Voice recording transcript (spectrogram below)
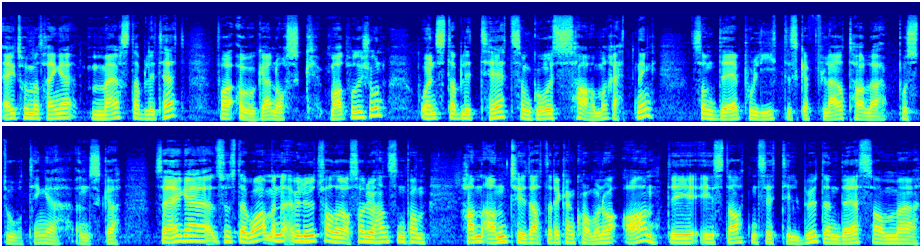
Jeg tror vi trenger mer stabilitet for å øke norsk matproduksjon, og en stabilitet som går i samme retning som det politiske flertallet på Stortinget ønsker. Så jeg eh, syns det er bra, men jeg vil utfordre Ørsal Johansen på om han antyder at det kan komme noe annet i, i statens tilbud enn det som uh,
